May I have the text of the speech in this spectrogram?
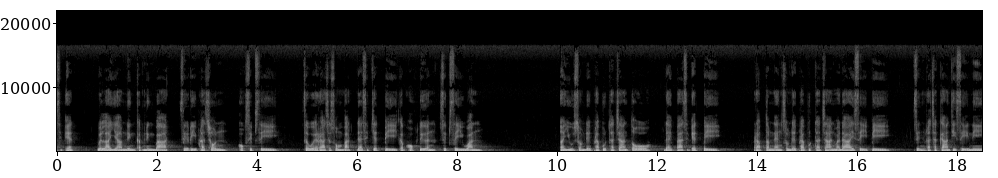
2411 เวลายามหนึ่งกับหนึ่งบาทสิริพระชน 64 เสวยราชสมบัติได้ 17 ปีกับ 6 เดือน 14 วัน อายุสมเด็จพระพุทธจารย์โตได้ 81 ปี รับตำแหน่งสมเด็จพระพุทธจารย์มาได้ 4 ปี สิ้นรัชกาลที่สี่นี้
